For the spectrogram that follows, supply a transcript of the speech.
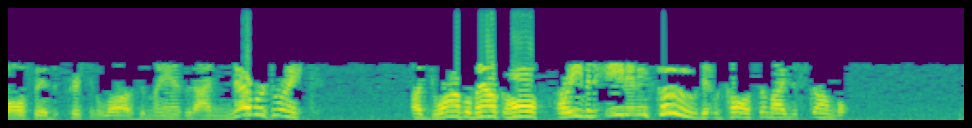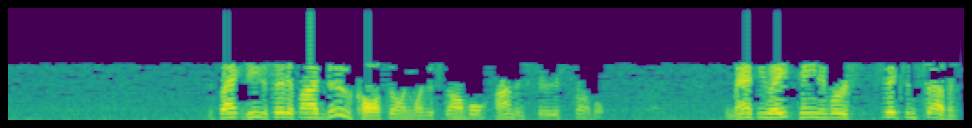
Paul said that Christian love demands that I never drink a drop of alcohol or even eat any food that would cause somebody to stumble. In fact, Jesus said, if I do cause someone to stumble, I'm in serious trouble. In Matthew 18 and verse 6 and 7,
